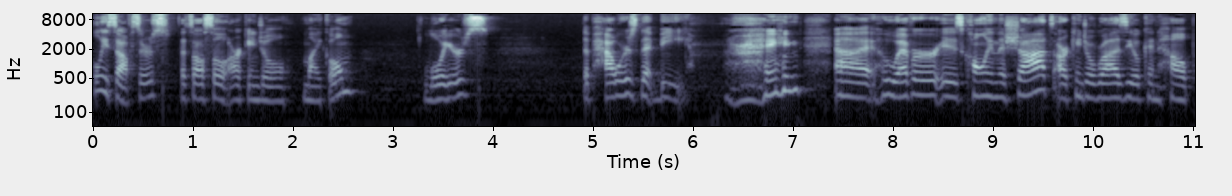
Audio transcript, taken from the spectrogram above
police officers. That's also Archangel Michael, lawyers, the powers that be. All right. Uh, whoever is calling the shots, Archangel Raziel can help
